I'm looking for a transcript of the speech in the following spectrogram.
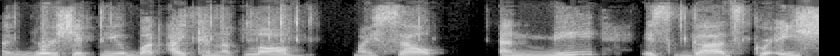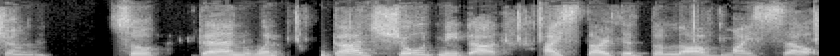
I worship you, but I cannot love myself. And me is God's creation. So then when God showed me that, I started to love myself.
